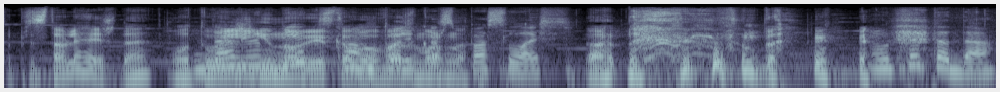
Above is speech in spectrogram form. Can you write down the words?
Ты представляешь, да? Вот у Даже Ильи бегством Новикова, возможно. спаслась. А, да. Вот это да.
